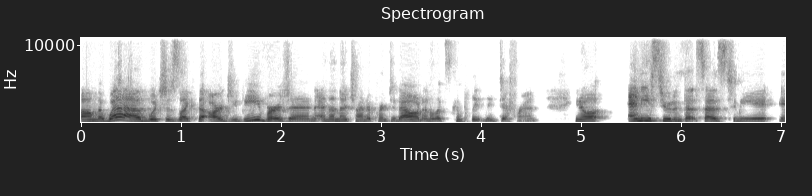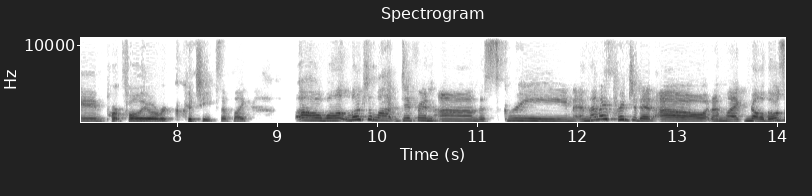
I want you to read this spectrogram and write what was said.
on the web which is like the rgb version and then they're trying to print it out and it looks completely different. You know any student that says to me in portfolio critiques of like oh well it looked a lot different on the screen and then i printed it out and i'm like no those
